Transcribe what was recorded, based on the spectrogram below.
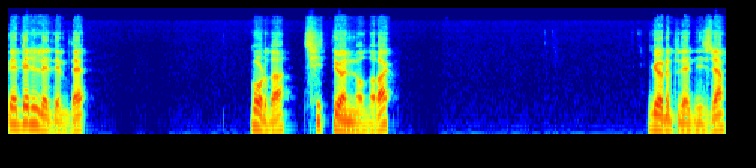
Ve belirlediğimde burada çift yönlü olarak görüntüle diyeceğim.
